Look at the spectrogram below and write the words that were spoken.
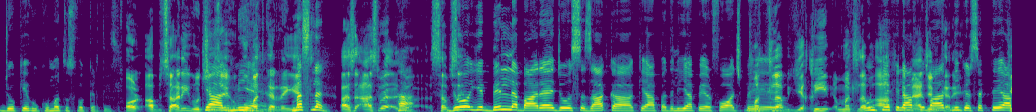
जो कि हुकूमत उस वक्त करती थी। और अब सारी वो चीज़ें हुकूमत कर रही है। मसलन। आस, आस, हाँ, जो ये बिल अब आ रहा है जो सजा का क्या अदलिया पे और फौज पे मतलब यकीन मतलब उनके खिलाफ बात नहीं कर सकते आप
